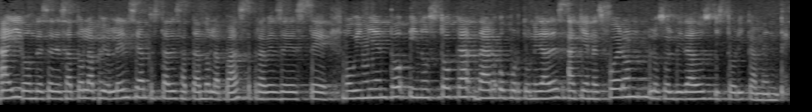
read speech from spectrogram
Ahí donde se desató la violencia, pues está desatando la paz a través de este movimiento y nos toca dar oportunidades a quienes fueron los olvidados históricamente.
